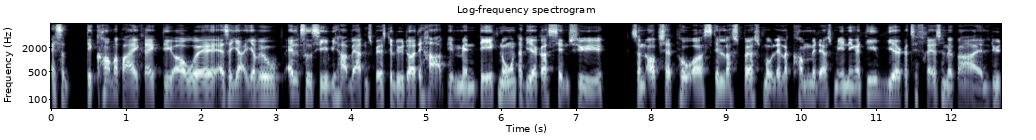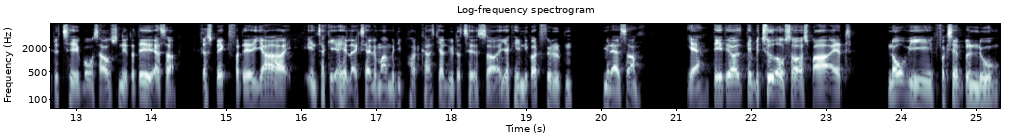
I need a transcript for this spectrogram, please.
altså, det kommer bare ikke rigtigt, og øh, altså, jeg, jeg vil jo altid sige, at vi har verdens bedste lyttere, og det har vi, men det er ikke nogen, der virker sindssygt sådan opsat på at stille os spørgsmål eller komme med deres meninger. De virker tilfredse med bare at lytte til vores afsnit, og det er altså respekt for det. Jeg interagerer heller ikke særlig meget med de podcast, jeg lytter til, så jeg kan egentlig godt følge dem. Men altså, ja, det, det, det betyder jo så også bare, at når vi for eksempel nu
